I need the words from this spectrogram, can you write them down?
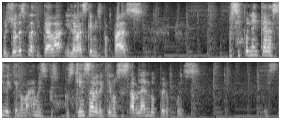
pues yo les platicaba y la verdad es que mis papás, pues sí ponían cara así de que no mames, pues, pues quién sabe de qué nos está hablando, pero pues, este,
